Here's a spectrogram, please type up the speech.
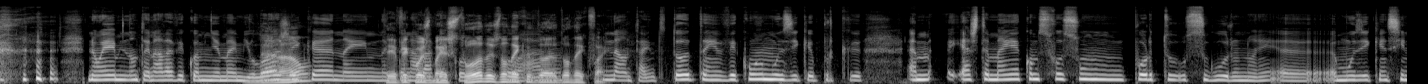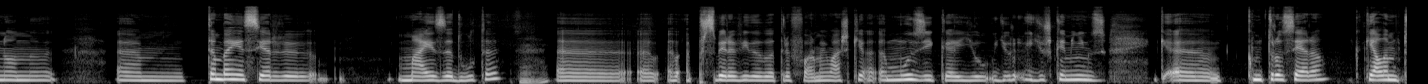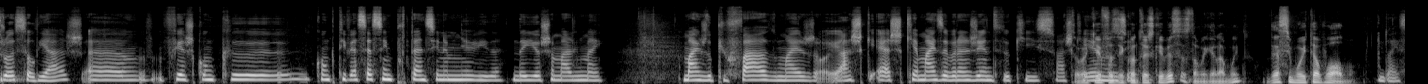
não, é, não tem nada a ver com a minha mãe biológica, não, nem, nem tem a ver com as mães todas. De onde, claro. é que, de onde é que vem? Não, tem de todo, tem a ver com a música, porque a, esta mãe é como se fosse um porto seguro, não é? A, a música ensinou-me um, também a ser mais adulta, uhum. a, a, a, perceber a vida de outra forma. Eu acho que a, a música e, o, e, os caminhos que, uh, que me trouxeram que ela me trouxe, aliás, uh, fez com que, com que tivesse essa importância na minha vida. Daí eu chamar-lhe mãe. Mais do que o fado, mais, acho, que, acho que é mais abrangente do que isso. Acho Estava que aqui é a fazer contas de cabeça, se não me engano muito. 18 álbum.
